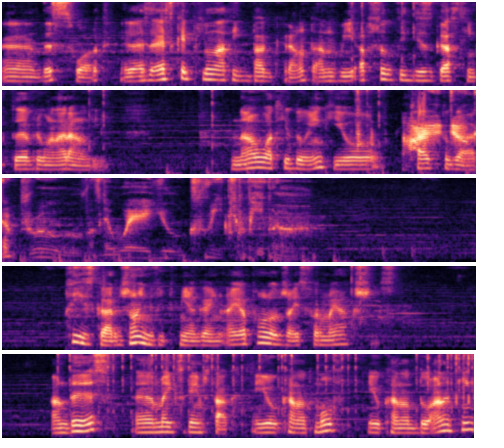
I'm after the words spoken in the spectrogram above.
uh, this sword, escape lunatic background and be absolutely disgusting to everyone around you. Now what you're doing, you talk to I don't God. approve of the way you treat people. Please, God, join with me again. I apologize for my actions. And this uh, makes game stuck. You cannot move, you cannot do anything,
